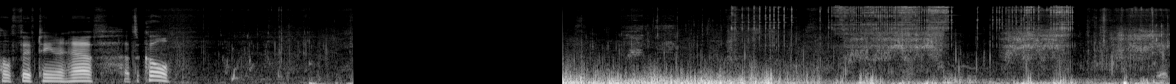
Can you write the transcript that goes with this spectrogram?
Whole 15 and a half. That's a cull. Yep.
